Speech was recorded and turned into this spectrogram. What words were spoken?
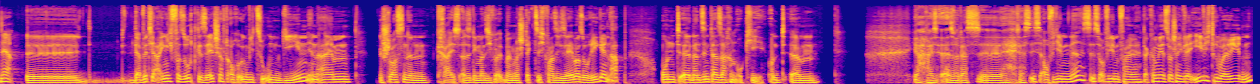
Ja. äh, da wird ja eigentlich versucht, Gesellschaft auch irgendwie zu umgehen in einem geschlossenen Kreis. Also den man sich, man steckt sich quasi selber so Regeln ab und äh, dann sind da Sachen okay. Und ähm, ja, also das, äh, das ist auf jeden, ne, es ist auf jeden Fall, da können wir jetzt wahrscheinlich wieder ewig drüber reden.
